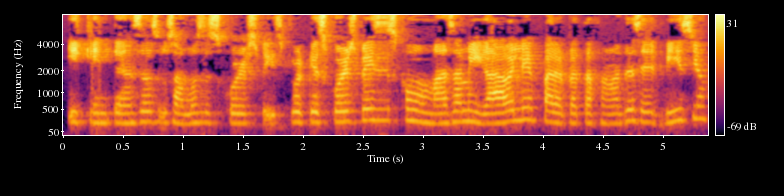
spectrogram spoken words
y Qué Intensas usamos Squarespace, porque Squarespace es como más amigable para plataformas de servicio.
